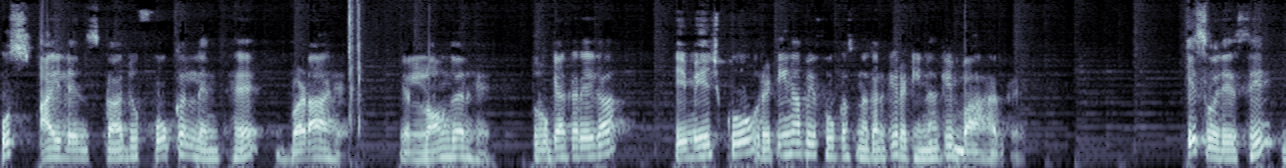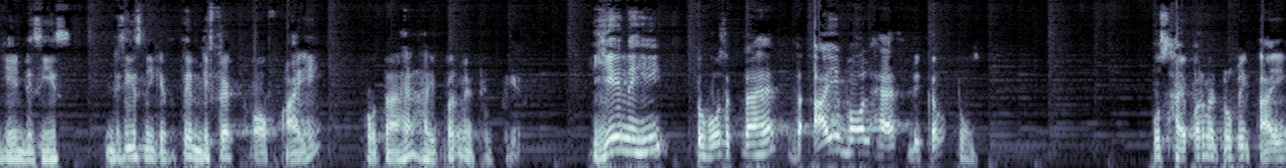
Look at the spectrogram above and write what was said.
उस आई लेंस का जो फोकल लेंथ है, बड़ा है या लॉन्गर है तो वो क्या करेगा? इमेज को रेटिना पे फोकस ना करके रेटिना के बाहर करे। इस वजह से ये डिसीज डिसीज नहीं कह सकते डिफेक्ट ऑफ़ आई होता है हाइपरमेट्रोपिया ये नहीं तो हो सकता है the eye ball has become to उस हाइपरमेट्रोपिक आई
